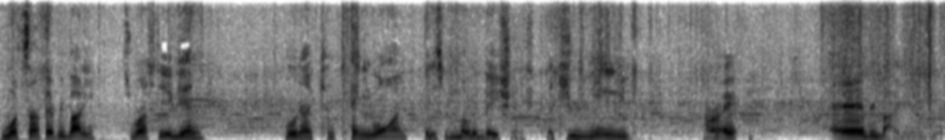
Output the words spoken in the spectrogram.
What's up, everybody? It's Rusty again. We're going to continue on with this motivation that you need. All right? Everybody needs it.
